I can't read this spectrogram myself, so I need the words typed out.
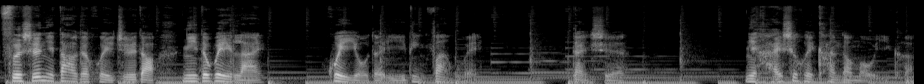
此时你大概会知道你的未来会有的一定范围，但是你还是会看到某一刻，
